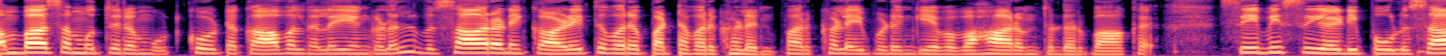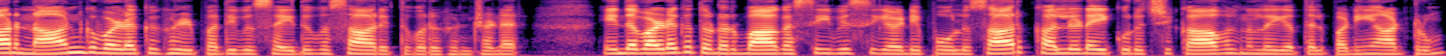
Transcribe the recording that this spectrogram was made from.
அம்பாசமுத்திரம் உட்கோட்ட காவல் நிலையங்களில் விசாரணைக்கு அழைத்து வரப்பட்டவர்களின் பற்களை பிடுங்கிய விவகாரம் தொடர்பாக சிபிசிஐடி போலீசார் நான்கு வழக்குகள் பதிவு செய்து விசாரித்து வருகின்றனர். இந்த வழக்கு தொடர்பாக சிபிசிஐடி போலீசார் கல்லிடைக்குறிச்சி காவல் நிலையத்தில் பணியாற்றும்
